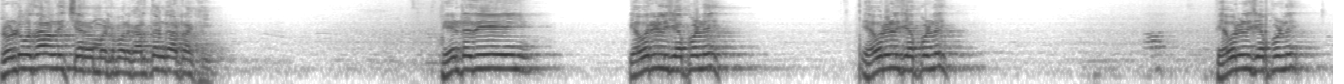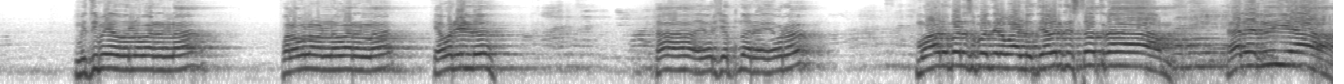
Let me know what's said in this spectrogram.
రెండు ఉదాహరణలు ఇచ్చారనమాట మనకు అర్థం కావటానికి. ఏంటది? ఎవరిళ్ళు చెప్పండి? ఎవరిళ్ళు చెప్పండి? ఎవరిళ్ళు చెప్పండి? మిద్ది మీద ఉన్నవారన్నా పొలంలో ఉన్నవారన్నా ఎవరిళ్ళు ఎవరు చెప్తున్నారు? ఎవరు? మారు మనసు పొందిన వాళ్ళు. దేవునికి స్తోత్రం. హలే లూయా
